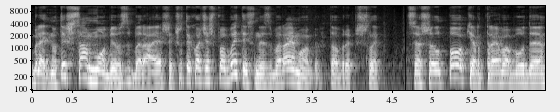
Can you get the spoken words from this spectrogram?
Блять, ну ти ж сам мобів збираєш. Якщо ти хочеш побитись, не збирай мобів. Добре, пішли. Це шелпокер, треба буде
